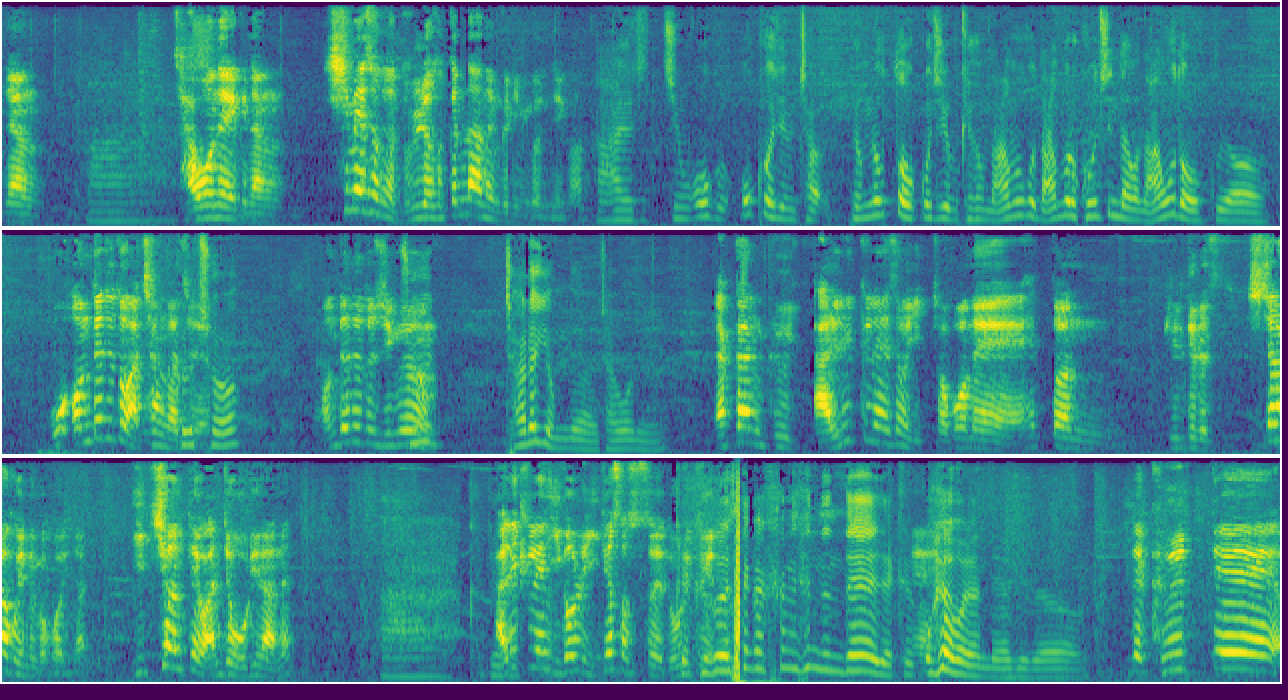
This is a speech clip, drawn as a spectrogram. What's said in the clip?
그냥 아, 자원에 그냥 힘에서 그냥 눌려서 끝나는 그림이거든요, 이건. 아 이제 지금 오크, 오크가 지금 자, 병력도 없고 지금 계속 나무고 나무로 곤친다고 나무도 없고요. 오, 언데드도 마찬가지예요. 그렇죠. 언데드도 지금 자력이 없네요 자원이. 약간 그 알리클랜에서 이- 저번에 했던 빌드를 시전하고 있는 거거든요. 이티언테 완전 올인하는? 아 그게 알리클랜 이걸로 이겼었어요, 그, 노리클. 그걸 생각했는데 이제 그 네. 꼬여버렸네요 지금 근데 그때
